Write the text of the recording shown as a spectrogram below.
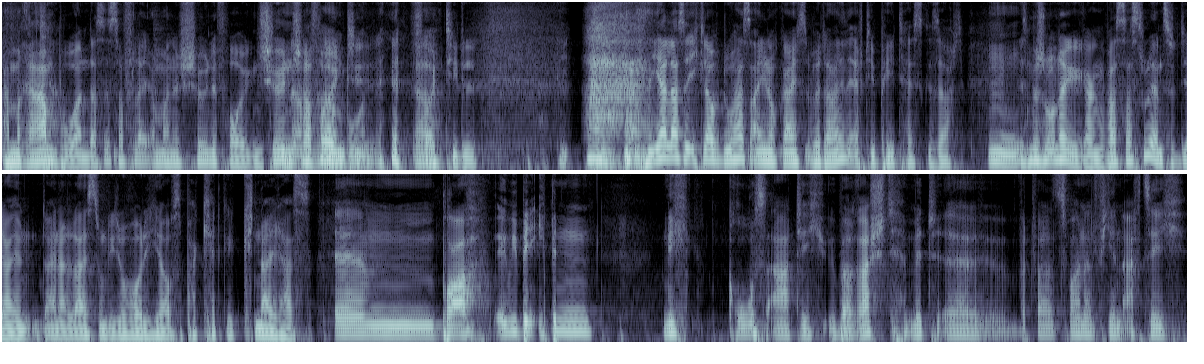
Am Rahmen bohren, das ist doch vielleicht auch mal eine schöne Folge. Schön am Folgenti- Rahmen bohren. Ja. Ja, Lasse, ich glaube, du hast eigentlich noch gar nichts über deinen FDP-Test gesagt. Ist mir schon untergegangen. Was sagst du denn zu dein, deiner Leistung, die du heute hier aufs Parkett geknallt hast? Ähm, boah, irgendwie bin ich bin nicht großartig überrascht mit, äh, was war das, 284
